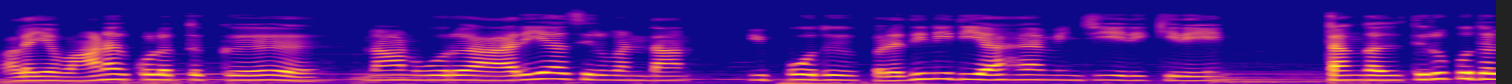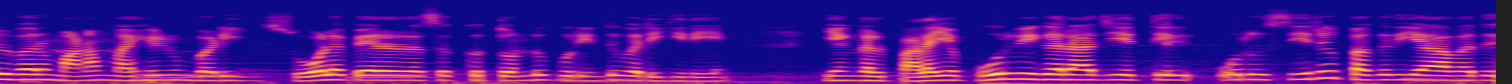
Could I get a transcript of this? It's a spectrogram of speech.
பழைய வானர் குலத்துக்கு நான் ஒரு அரியா சிறுவன்தான் இப்போது பிரதிநிதியாக மிஞ்சி இருக்கிறேன் தங்கள் திருப்புதல்வர் மனம் மகிழும்படி சோழ பேரரசுக்கு தொண்டு புரிந்து வருகிறேன். எங்கள் பழைய பூர்வீக ராஜ்யத்தில் ஒரு சிறு பகுதியாவது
